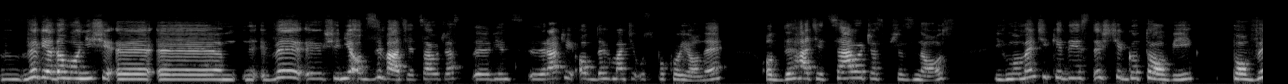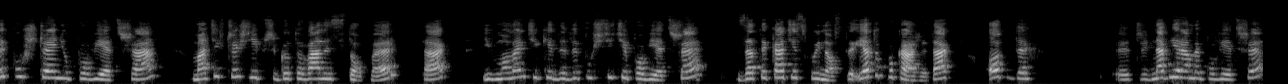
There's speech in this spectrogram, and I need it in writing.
wy wiadomo, nie się, e, e wy się nie odzywacie cały czas, e, więc raczej oddech macie uspokojony oddychacie cały czas przez nos i w momencie, kiedy jesteście gotowi, po wypuszczeniu powietrza, macie wcześniej przygotowany stoper, tak? I w momencie, kiedy wypuścicie powietrze, zatykacie swój nos. Ja to pokażę, tak? Oddech, y, czyli nabieramy powietrze,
